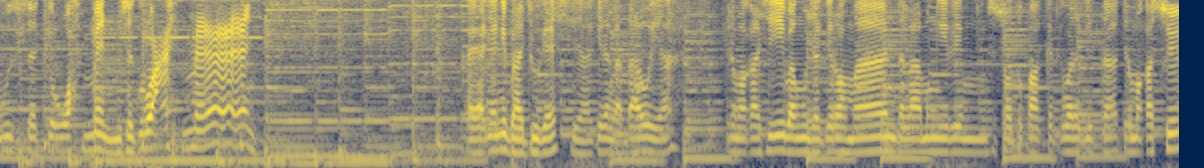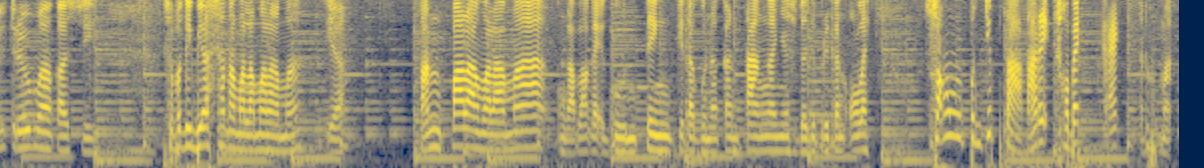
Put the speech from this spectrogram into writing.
Muzakir Rahman, Muzakir Rahman. Kayaknya ini baju guys ya, kita nggak tahu ya. Terima kasih Bang Muzakir Rahman telah mengirim sesuatu paket kepada kita. Terima kasih, terima kasih. Seperti biasa nama lama-lama ya. Tanpa lama-lama nggak pakai gunting, kita gunakan tangannya sudah diberikan oleh sang pencipta. Tarik, sobek, krek. Aduh, mak,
